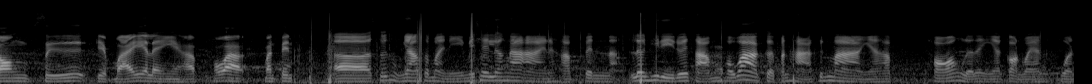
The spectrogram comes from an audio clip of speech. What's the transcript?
ต้องซื้อเก็บไว้อะไรอย่างเงี้ยครับ เพราะว่ามันเป็น เอ่อซื้อถุงยางสมัยนี้ไม่ใช่เรื่องน่าอายนะครับ เป็นเรื่องที่ดีด้วยซ้ำครับเพราะว่าเกิดปัญหาขึ้นมาอย่างเงี้ยครับ ท้องหรืออะไรอย่างเงี้ยก่อนวัยอันควร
